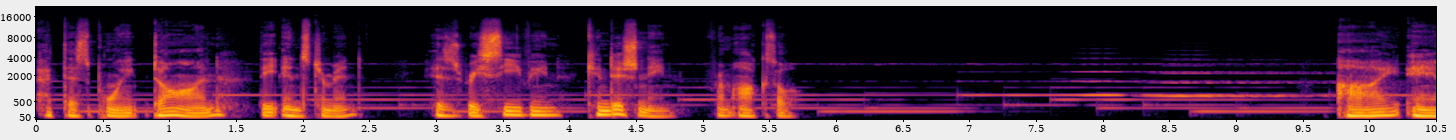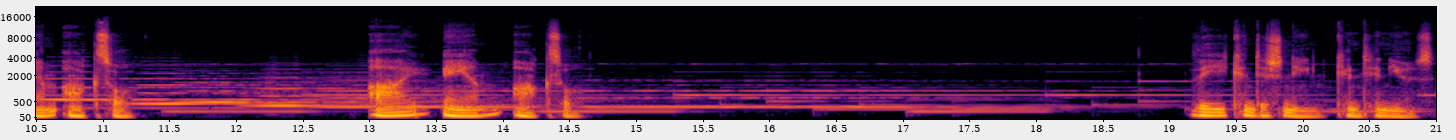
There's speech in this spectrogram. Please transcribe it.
At this point, Dawn, the instrument, is receiving conditioning from Oxal. I am Oxal. I am Oxal. The conditioning continues.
